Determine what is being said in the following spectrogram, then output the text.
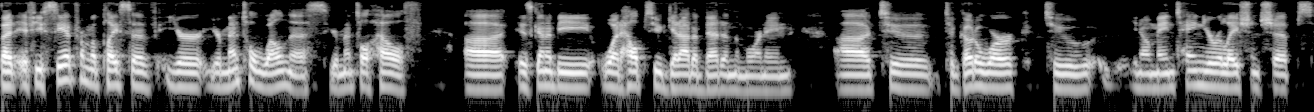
But if you see it from a place of your, your mental wellness, your mental health, uh, is going to be what helps you get out of bed in the morning, uh, to to go to work, to you know maintain your relationships,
